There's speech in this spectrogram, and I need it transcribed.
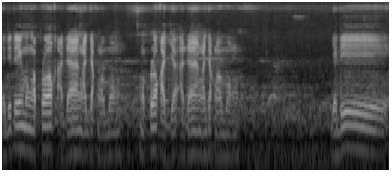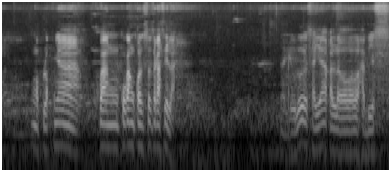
Jadi itu yang mengeplok ada ngajak ngomong. Ngeplok aja ada ngajak ngomong jadi ngeploknya kurang kurang konsentrasi lah. Nah dulu saya kalau habis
